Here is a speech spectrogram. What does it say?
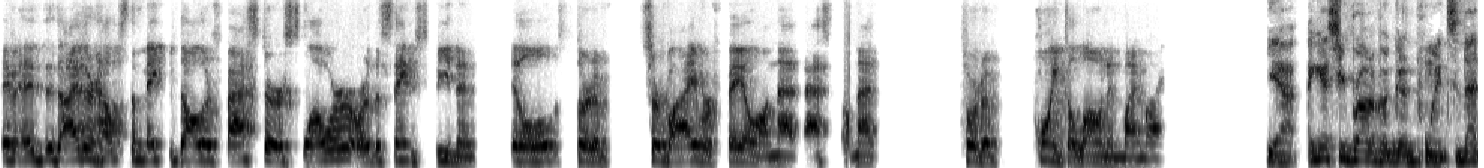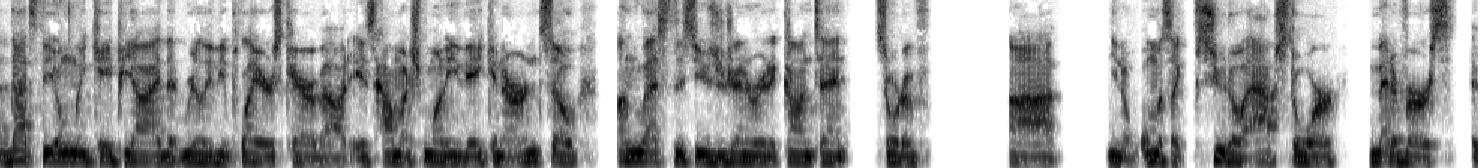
it, it either helps them make the dollar faster or slower or the same speed, and it'll sort of survive or fail on that on that sort of point alone in my mind. Yeah, I guess you brought up a good point. So that that's the only KPI that really the players care about is how much money they can earn. So unless this user generated content sort of uh you know almost like pseudo app store metaverse uh,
